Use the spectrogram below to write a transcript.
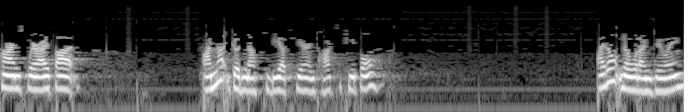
times where I thought, I'm not good enough to be up here and talk to people. I don't know what I'm doing.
